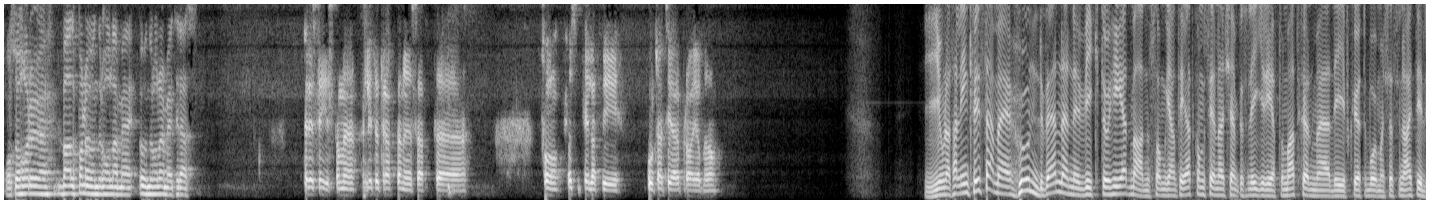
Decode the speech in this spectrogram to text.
Och så har du valparna att underhålla, med, underhålla med till dess. Precis, de är lite trötta nu så att eh, uh, få, får se till att vi fortsätter göra ett bra jobb med dem. Jonathan Lindqvist här med hundvännen Victor Hedman som garanterat kommer se den här Champions League-retromatchen med IFK Göteborg Manchester United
